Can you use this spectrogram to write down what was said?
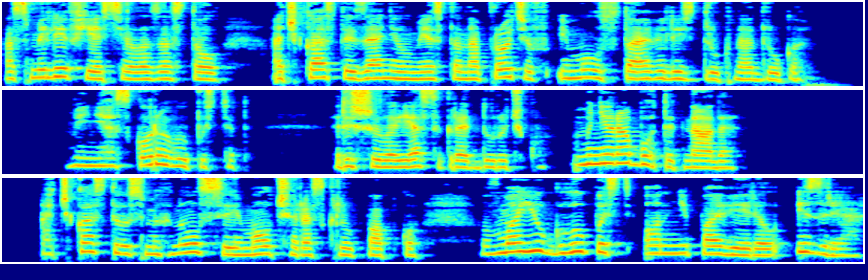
Осмелев, я села за стол, очкастый занял место напротив, и мы уставились друг на друга. «Меня скоро выпустят?» — решила я сыграть дурочку. «Мне работать надо». Очкастый усмехнулся и молча раскрыл папку. В мою глупость он не поверил, и зря.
